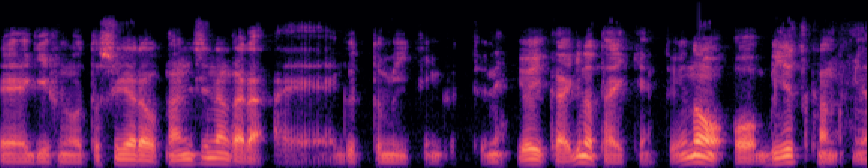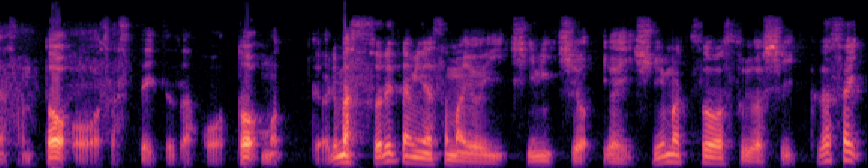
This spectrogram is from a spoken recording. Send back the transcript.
えー、岐阜の年柄を感じながら、えー、グッドミーティングっていうね、良い会議の体験というのを美術館の皆さんとさせていただこうと思っております。それでは皆様良い一日を、良い週末をお過ごしください。フ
